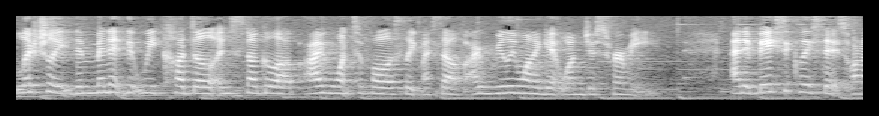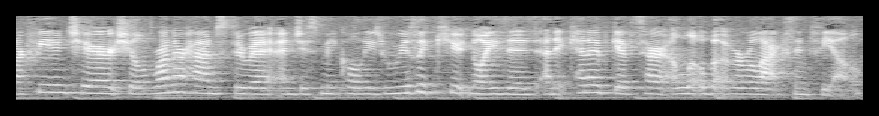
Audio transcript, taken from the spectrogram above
Literally, the minute that we cuddle and snuggle up, I want to fall asleep myself. I really want to get one just for me. And it basically sits on our feeding chair. She'll run her hands through it and just make all these really cute noises and it kind of gives her a little bit of a relaxing feel.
